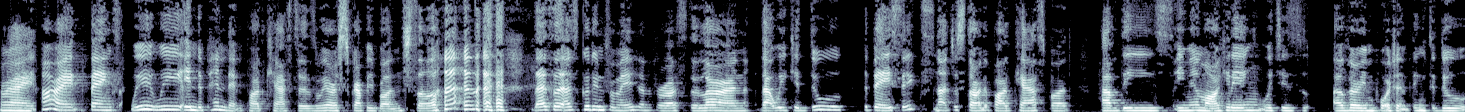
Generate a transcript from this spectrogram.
Right. All right. Thanks. We we independent podcasters. We are a scrappy bunch, so that's that's, a, that's good information for us to learn that we could do the basics, not just start a podcast, but have these email marketing, which is a very important thing to do,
